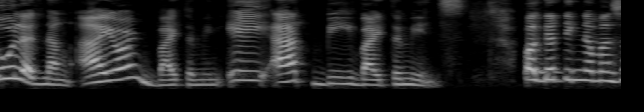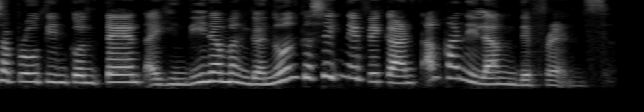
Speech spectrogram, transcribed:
tulad ng iron, vitamin A at B vitamins. Pagdating naman sa protein content ay hindi naman ganun kasignificant ang kanilang difference.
